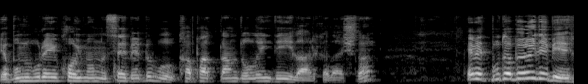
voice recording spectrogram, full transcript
Ya bunu buraya koymamın sebebi bu. Kapaktan dolayı değil arkadaşlar. Evet bu da böyle bir.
